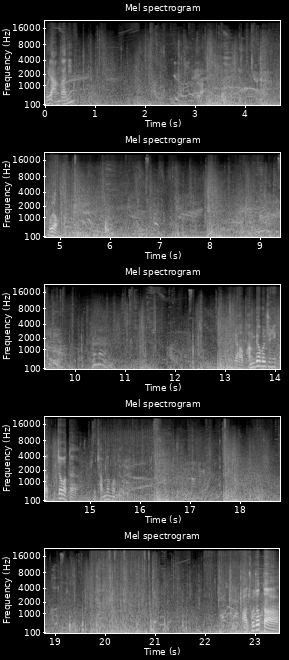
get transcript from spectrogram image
우리 안 가니? 몰라. 뭐야 야 방벽을 주니까 붙잡았다 야 좀 잡는 건데 우리 아 조졌다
